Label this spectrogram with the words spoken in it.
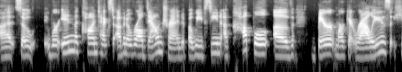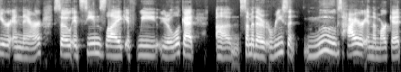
Uh, so we're in the context of an overall downtrend, but we've seen a couple of bear market rallies here and there. So it seems like if we, you know, look at um, some of the recent moves higher in the market,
